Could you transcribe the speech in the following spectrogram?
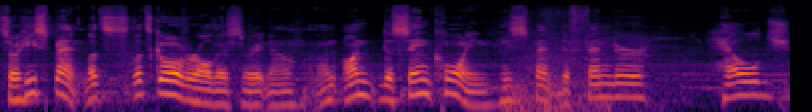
Right, so he spent. Let's let's go over all this right now. On on the same coin, he spent defender, Helge,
